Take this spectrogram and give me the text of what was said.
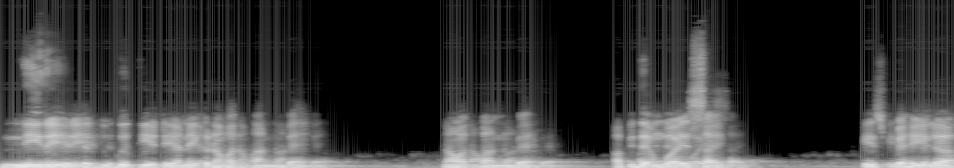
නිරයට දුගතියට යන එක නවත්තන්න බෑ. නවත්තන්න බෑ. අපි දැන් වයසයි. කිස් පැහිලා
